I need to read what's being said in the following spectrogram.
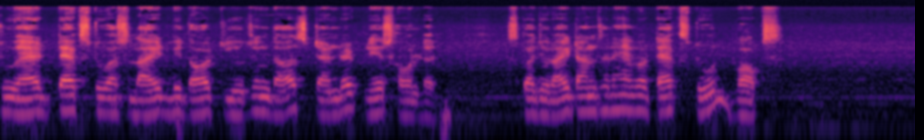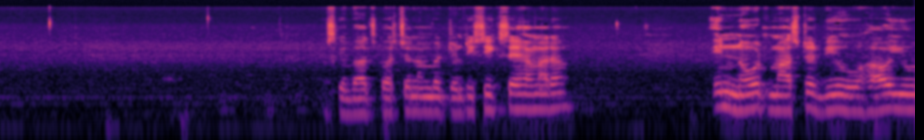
to add text to a slide without using the standard placeholder इसका जो राइट right आंसर है, वो टेक्स्ट टूल बॉक्स उसके बाद क्वेश्चन नंबर ट्वेंटी सिक्स है हमारा। In note master view how you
